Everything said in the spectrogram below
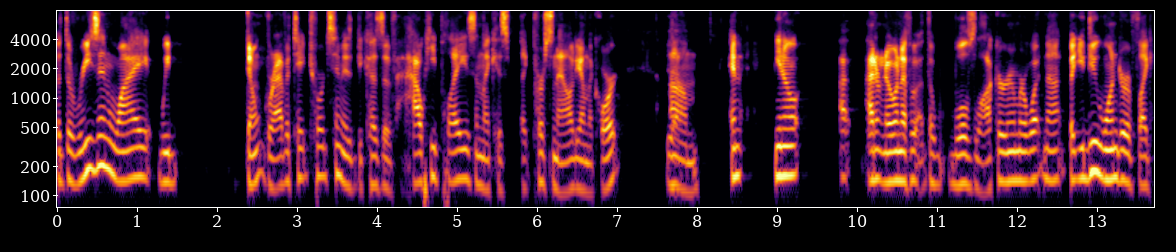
but the reason why we don't gravitate towards him is because of how he plays and like his like personality on the court Yeah. um and you know I, I don't know enough about the wolves locker room or whatnot but you do wonder if like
